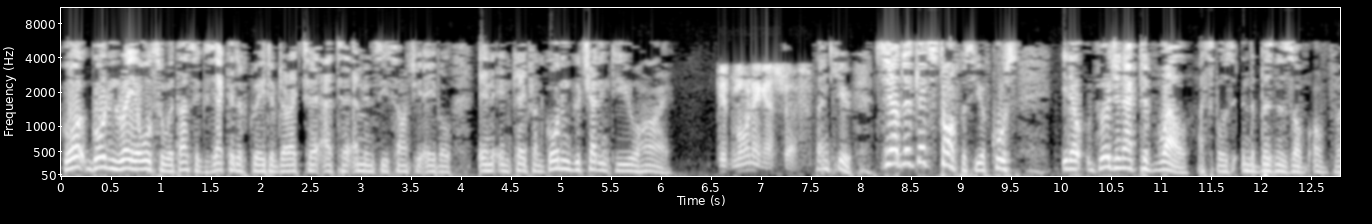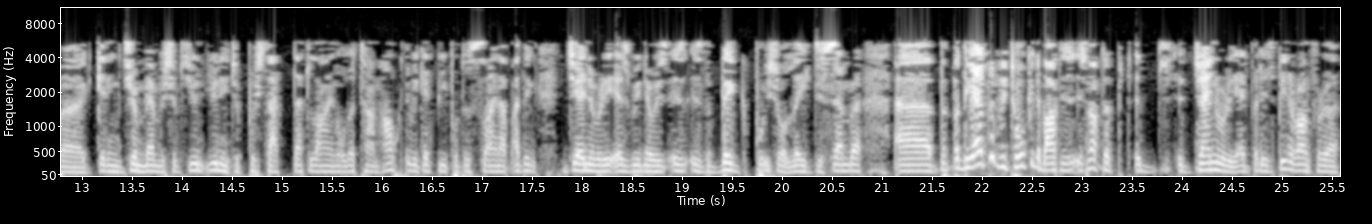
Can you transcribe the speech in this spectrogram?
Gordon Ray also with us, Executive Creative Director at uh, M&C Saatchi Abel in, in Cape Town. Gordon, good chatting to you. Hi. Good morning, Ashraf. Thank you. So yeah, let, us start with you. Of course, you know, Virgin Active, well, I suppose in the business of, of uh, getting gym memberships, you, you need to push that, that line all the time. How do we get people to sign up? I think January, as we know, is, is, is the big push or late December. Uh, but, but the advert we're talking about is, is not a, a, a January ad, but it's been around for a,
